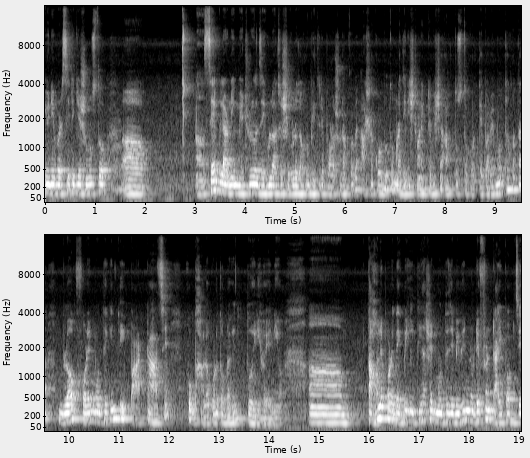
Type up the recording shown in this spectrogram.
ইউনিভার্সিটি যে সমস্ত সেফ লার্নিং মেটেরিয়াল যেগুলো আছে সেগুলো যখন ভিতরে পড়াশোনা করবে, আশা করব তোমরা জিনিসটা অনেকটা বেশি আত্মস্থ করতে পারবে। মধ্য কথা ব্লগ ফোরের মধ্যে কিন্তু এই পার্টটা আছে, খুব ভালো করে তোমরা কিন্তু তৈরি হয়ে নিও। তাহলে পরে দেখবে ইতিহাসের মধ্যে যে বিভিন্ন ডিফারেন্ট টাইপ অফ যে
